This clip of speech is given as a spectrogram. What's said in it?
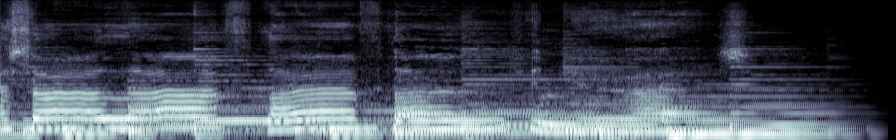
I saw love, love, love.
